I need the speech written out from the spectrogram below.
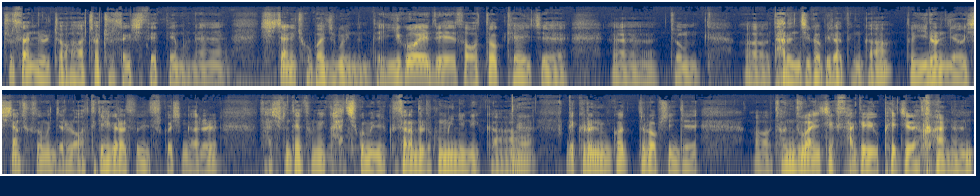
출산율 저하, 저출생 시대 때문에 시장이 좁아지고 있는데 이거에 대해서 어떻게 이제 어, 좀 어, 다른 직업이라든가 또 이런 시장 축소 문제를 어떻게 해결할 수 있을 것인가를 사실은 대통령이 같이 고민을 그 사람들도 국민이니까. 네. 근데 그런 것들 없이 이제 어, 전두환식 사교육 폐지라고 하는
